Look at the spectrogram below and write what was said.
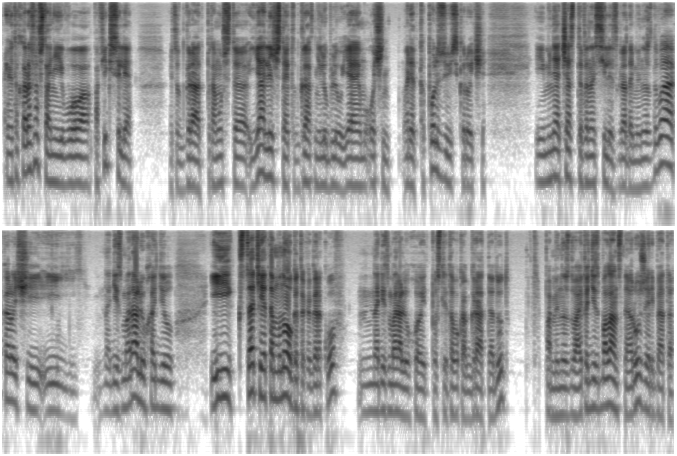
это хорошо, что они его пофиксили, этот Град, потому что я лично этот Град не люблю, я ему очень редко пользуюсь, короче. И меня часто выносили с града минус 2, короче, и на дизмораль уходил. И, кстати, это много так игроков на дизмораль уходит после того, как град дадут. по минус 2. Это дисбалансное оружие, ребята.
